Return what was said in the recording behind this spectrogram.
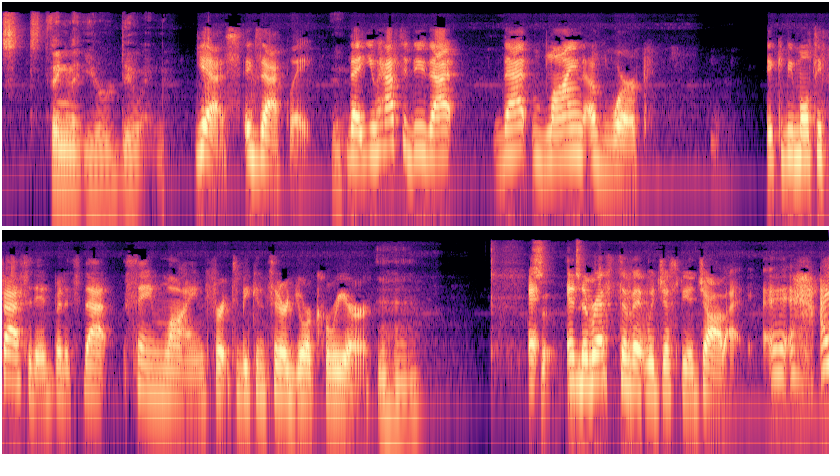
thing that you're doing. Yes, exactly. That you have to do that that line of work. It can be multifaceted, but it's that same line for it to be considered your career. Mm-hmm. So- and the rest of it would just be a job. I, I, I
